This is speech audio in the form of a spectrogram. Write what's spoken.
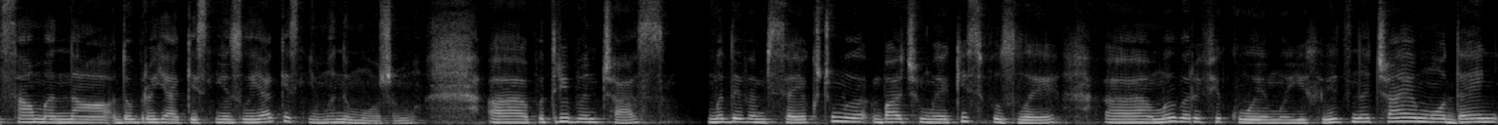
саме на доброякісні і злоякісні ми не можемо. Е, Потрібен час. Ми дивимося, якщо ми бачимо якісь вузли, е, ми верифікуємо їх, відзначаємо день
